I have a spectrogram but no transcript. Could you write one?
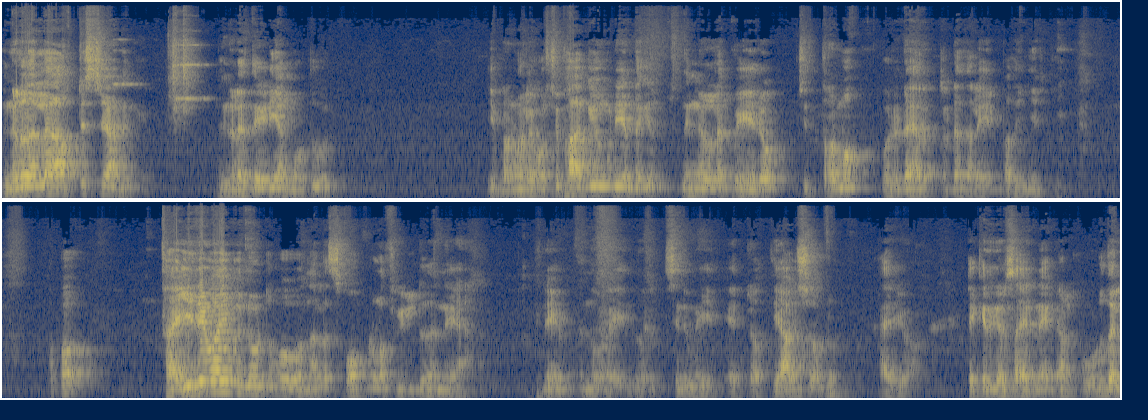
നിങ്ങൾ നല്ല ആർട്ടിസ്റ്റ് ആണെങ്കിൽ നിങ്ങളെ തേടി അങ്ങോട്ട് വരും ഈ പറഞ്ഞ പോലെ കുറച്ച് ഭാഗ്യവും കൂടി ഉണ്ടെങ്കിൽ നിങ്ങളുടെ പേരോ ചിത്രമോ ഒരു ഡയറക്ടറുടെ തലയിൽ പതിഞ്ഞിരിക്കും. അപ്പോൾ ധൈര്യമായി മുന്നോട്ട് പോകുക നല്ല സ്കോപ്പുള്ള ഫീൽഡ് തന്നെയാണ് അഭിനയം എന്ന് പറയുന്ന ഒരു സിനിമയിൽ ഏറ്റവും അത്യാവശ്യമുള്ള കാര്യമാണ്. ടെക്നിക്കൽ സൈഡിനേക്കാൾ കൂടുതൽ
